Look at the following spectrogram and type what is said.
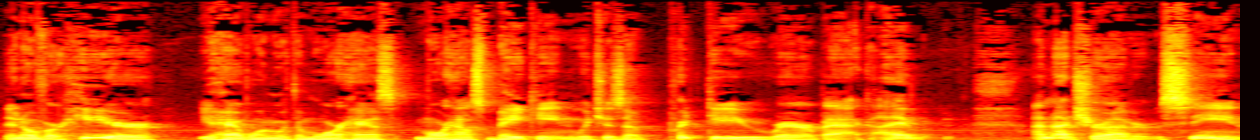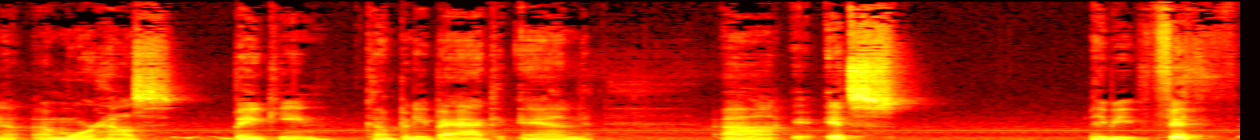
Then over here, you have one with a Morehouse Morehouse baking, which is a pretty rare back. I, I'm not sure I've ever seen a Morehouse baking company back, and uh, it's maybe fifth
